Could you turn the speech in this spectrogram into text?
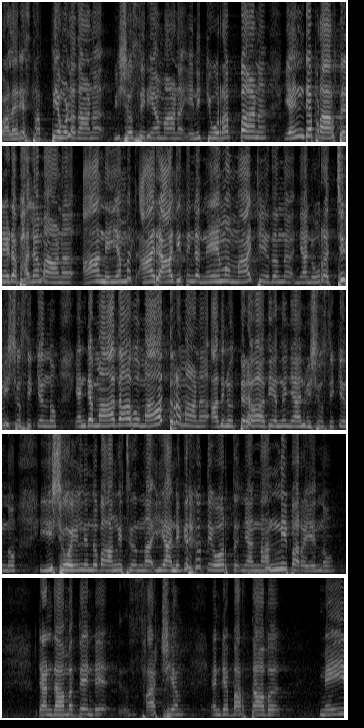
വളരെ സത്യമുള്ളതാണ് വിശ്വസനീയമാണ് എനിക്ക് ഉറപ്പാണ് എന്റെ പ്രാർത്ഥനയുടെ ഫലമാണ് ആ നിയമ ആ രാജ്യത്തിന്റെ നിയമം മാറ്റിയതെന്ന് ഞാൻ ഉറച്ചു വിശ്വസിക്കുന്നു. എന്റെ മാതാവ് മാത്രമാണ് അതിന് ഉത്തരവാദിയെന്ന് ഞാൻ വിശ്വസിക്കുന്നു. ഈശോയിൽ നിന്ന് വാങ്ങിച്ചു തന്ന ഈ അനുഗ്രഹത്തെ ഓർത്ത് ഞാൻ നന്ദി പറയുന്നു. രണ്ടാമത്തെ എന്റെ സാക്ഷ്യം എന്റെ ഭർത്താവ് മെയ്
